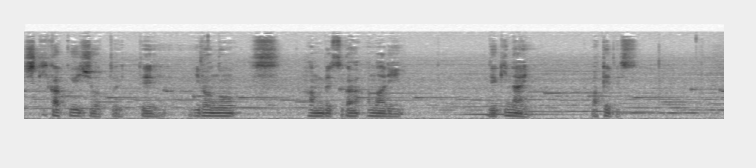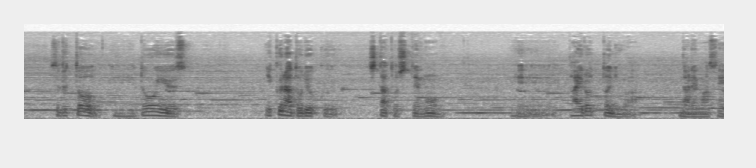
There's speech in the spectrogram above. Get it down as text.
色覚異常といって色の判別があまりできないわけです。すると、えどういういくら努力したとしても、えーパイロットにはなれません。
